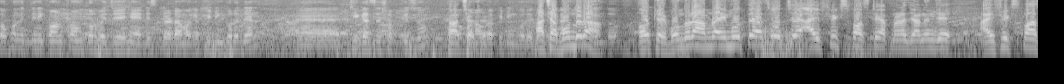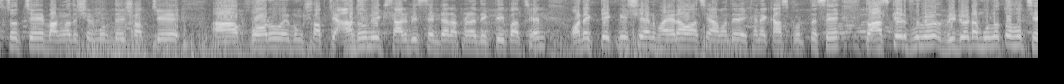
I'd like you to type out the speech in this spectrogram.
তখনই তিনি কনফার্ম করবে যে হ্যাঁ ডিসপ্লেটা আমাকে ফিটিং করে দেন। ঠিক আছে সবকিছু। আচ্ছা তখন আমরা আচ্ছা ফিটিং করে আচ্ছা বন্ধুরা ওকে বন্ধুরা আমরা এই মুহূর্তে আছি হচ্ছে আইফিক্স ফার্স্টে আপনারা জানেন যে আইফিক্স ফার্স্ট হচ্ছে বাংলাদেশের মধ্যে সবচেয়ে বড় এবং সবচেয়ে আধুনিক সার্ভিস সেন্টার আপনারা দেখতেই পাচ্ছেন। অনেক টেকনিশিয়ান ভাইরাও আছে আমাদের এখানে কাজ করতেছে। তো আজকের ফুল ভিডিওটা মূলত হচ্ছে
